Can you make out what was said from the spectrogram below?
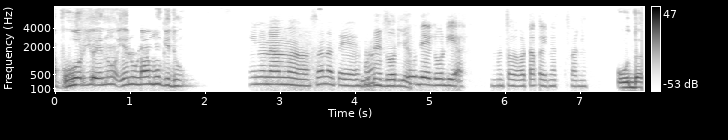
આ ભુવરિયો એનું એનું નામ શું કીધું? એનું નામ છે ને તે ઉદય ડોડિયા. ઉદય ડોડિયા. મને તો અટકાઈ નથી ખબર ઉદય.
